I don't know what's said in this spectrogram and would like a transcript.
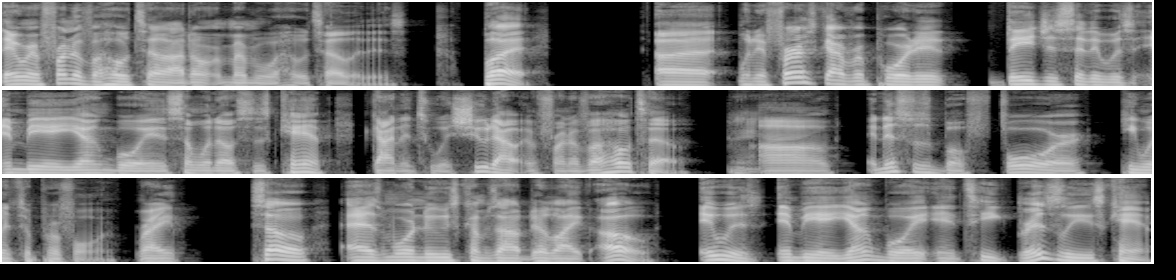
They were in front of a hotel. I don't remember what hotel it is, but uh, when it first got reported, they just said it was NBA YoungBoy and someone else's camp got into a shootout in front of a hotel. Mm. Um, and this was before he went to perform, right? So as more news comes out, they're like, "Oh, it was NBA YoungBoy and T Grizzlies camp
